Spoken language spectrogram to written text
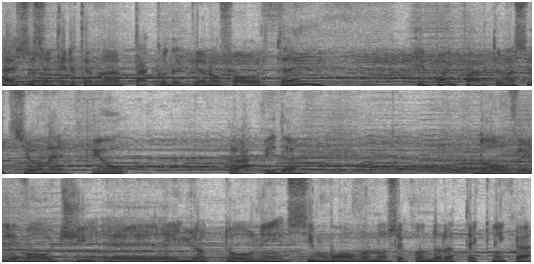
Adesso sentirete un attacco del pianoforte e poi parte una sezione più rapida dove le voci eh, e gli ottoni si muovono secondo la tecnica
